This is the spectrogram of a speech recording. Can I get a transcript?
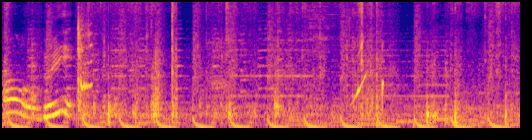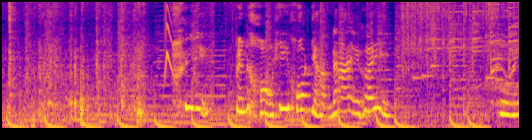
โอ้เฮ้ย เป็นของที่โคตรอยากได้ เฮ้ยโอ้ย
